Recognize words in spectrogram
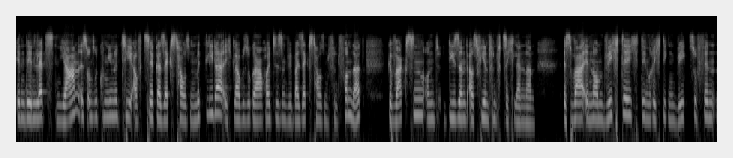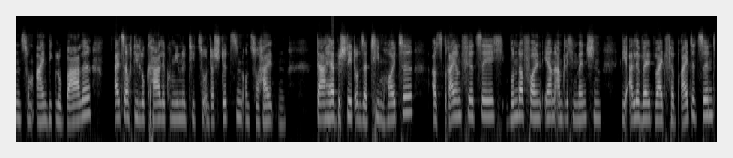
In den letzten Jahren ist unsere Community auf circa 6000 Mitglieder. Ich glaube sogar heute sind wir bei 6500 gewachsen und die sind aus 54 Ländern. Es war enorm wichtig, den richtigen Weg zu finden, zum einen die globale als auch die lokale Community zu unterstützen und zu halten. Daher besteht unser Team heute aus 43 wundervollen ehrenamtlichen Menschen, die alle weltweit verbreitet sind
